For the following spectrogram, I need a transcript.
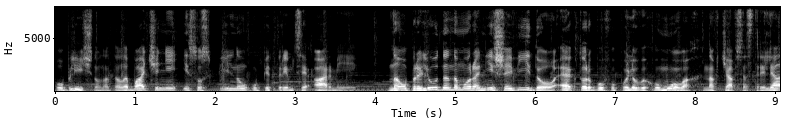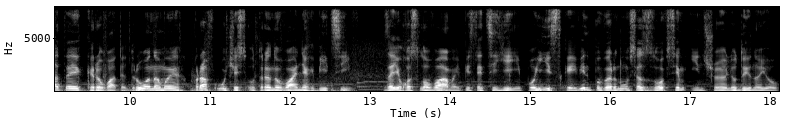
публічну на телебаченні і суспільну у підтримці армії. На оприлюдненому раніше відео Ектор був у польових умовах, навчався стріляти, керувати дронами, брав участь у тренуваннях бійців. За його словами, після цієї поїздки він повернувся зовсім іншою людиною.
